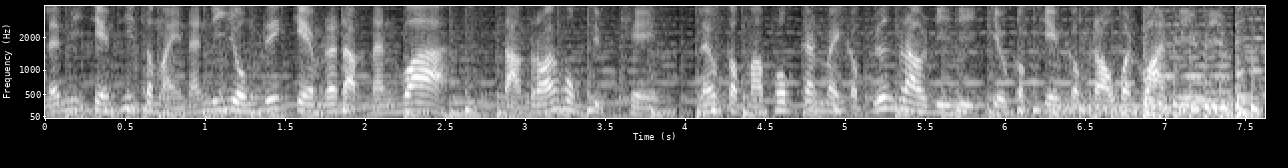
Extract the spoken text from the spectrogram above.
และมีเกมที่สมัยนั้นนิยมเรียกเกมระดับนั้นว่า 360K แล้วกลับมาพบกันใหม่กับเรื่องราวดีๆ เกี่ยวกับเกมกับเราวันวานรีวิว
